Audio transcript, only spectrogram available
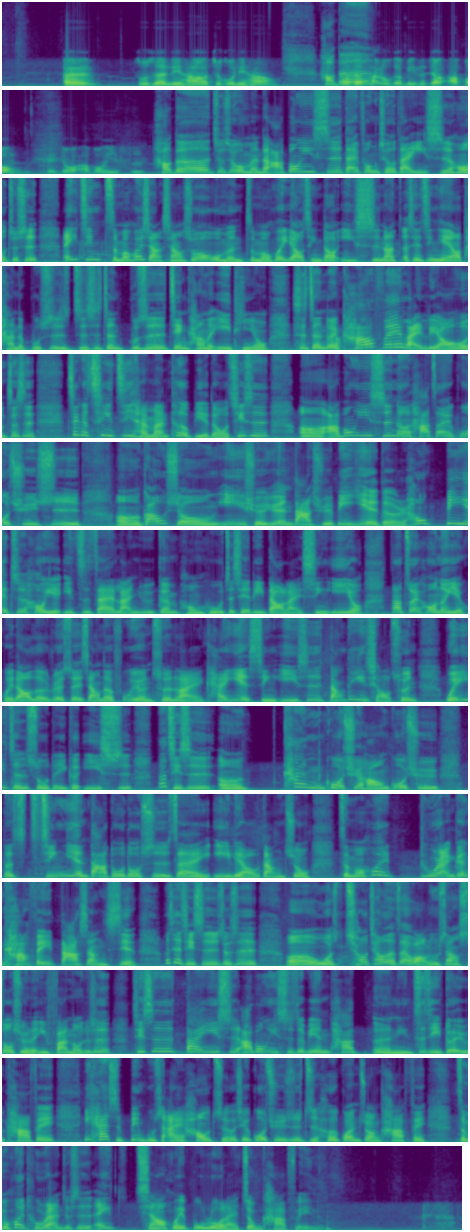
嗯，主持人你好，九谷你好。好的，我的泰鲁格名字叫阿蹦，可以叫我阿蹦医师。好的，就是我们的阿蹦医师戴丰秋戴医师吼，就是哎今怎么会想想说我们怎么会邀请到医师？那而且今天要谈的不是只是针不是健康的议题哦，是针对咖啡来聊哦，就是这个契机还蛮特别的哦。其实呃阿蹦医师呢，他在过去是呃高雄医学院大学毕业的，然后毕业之后也一直在兰屿跟澎湖这些离岛来行医哦。那最后呢也回到了。瑞穗乡的富源村来开业行医，是当地小村唯一诊所的一个医师。那其实，呃，看过去好像过去的经验大多都是在医疗当中，怎么会？突然跟咖啡搭上线，而且其实就是呃，我悄悄的在网络上搜寻了一番哦，就是其实戴医师阿蹦医师这边，他呃，你自己对于咖啡一开始并不是爱好者，而且过去是只喝罐装咖啡，怎么会突然就是哎想要回部落来种咖啡呢？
